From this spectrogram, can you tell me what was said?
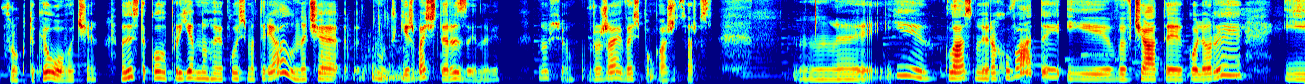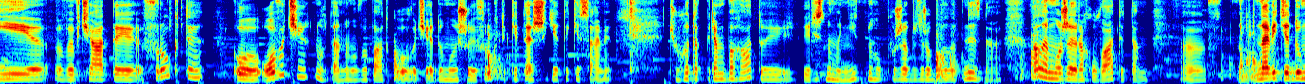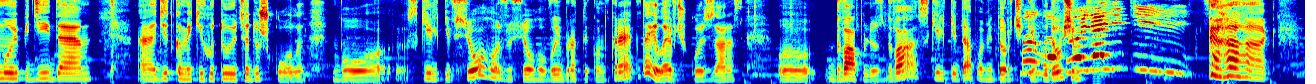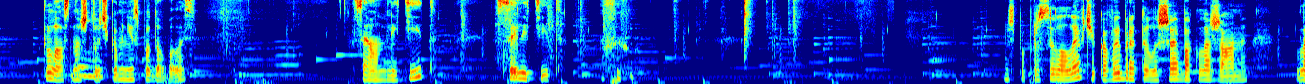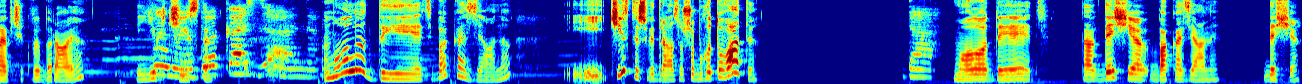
Фруктики, овочі. Вони з такого приємного якогось матеріалу, наче е, ну, такі ж, бачите, резинові. Ну все, врожай весь покаже зараз. Е, І класно і рахувати, і вивчати кольори, і вивчати фрукти, о, овочі. Ну, в даному випадку овочі. Я думаю, що і фруктики теж є такі самі. Чого так прям багато і різноманітного б уже б зробили, не знаю. Але може рахувати там. е, Навіть, я думаю, підійде е, діткам, які готуються до школи. Бо скільки всього, з усього вибрати конкретно, та і Левчику ось зараз. 2 плюс 2, скільки да, помідорчиків буде. В общем, так. Класна штучка, мені сподобалась. Все он летить, все летить. Я ж попросила Левчика вибрати лише баклажани. Левчик вибирає і їх Мама, чисте. Баказана. Молодець, баказяна. І чистиш відразу, щоб готувати. Да. Молодець. Так, де ще баказяни? Де ще?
